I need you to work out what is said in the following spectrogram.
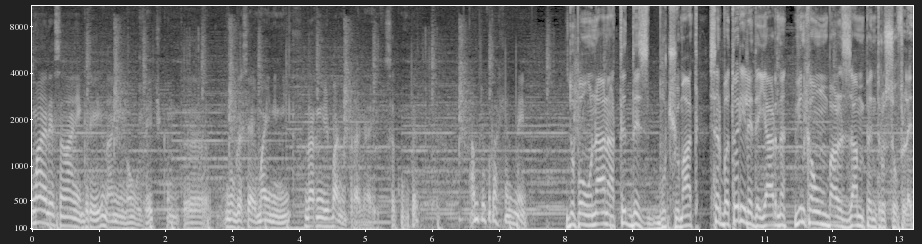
mai ales în anii grei, în anii 90, când uh, nu găseai mai nimic, dar nici bani nu prea aveai să cumperi, am trecut la handmade. După un an atât de zbuciumat, sărbătorile de iarnă vin ca un balzam pentru suflet.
